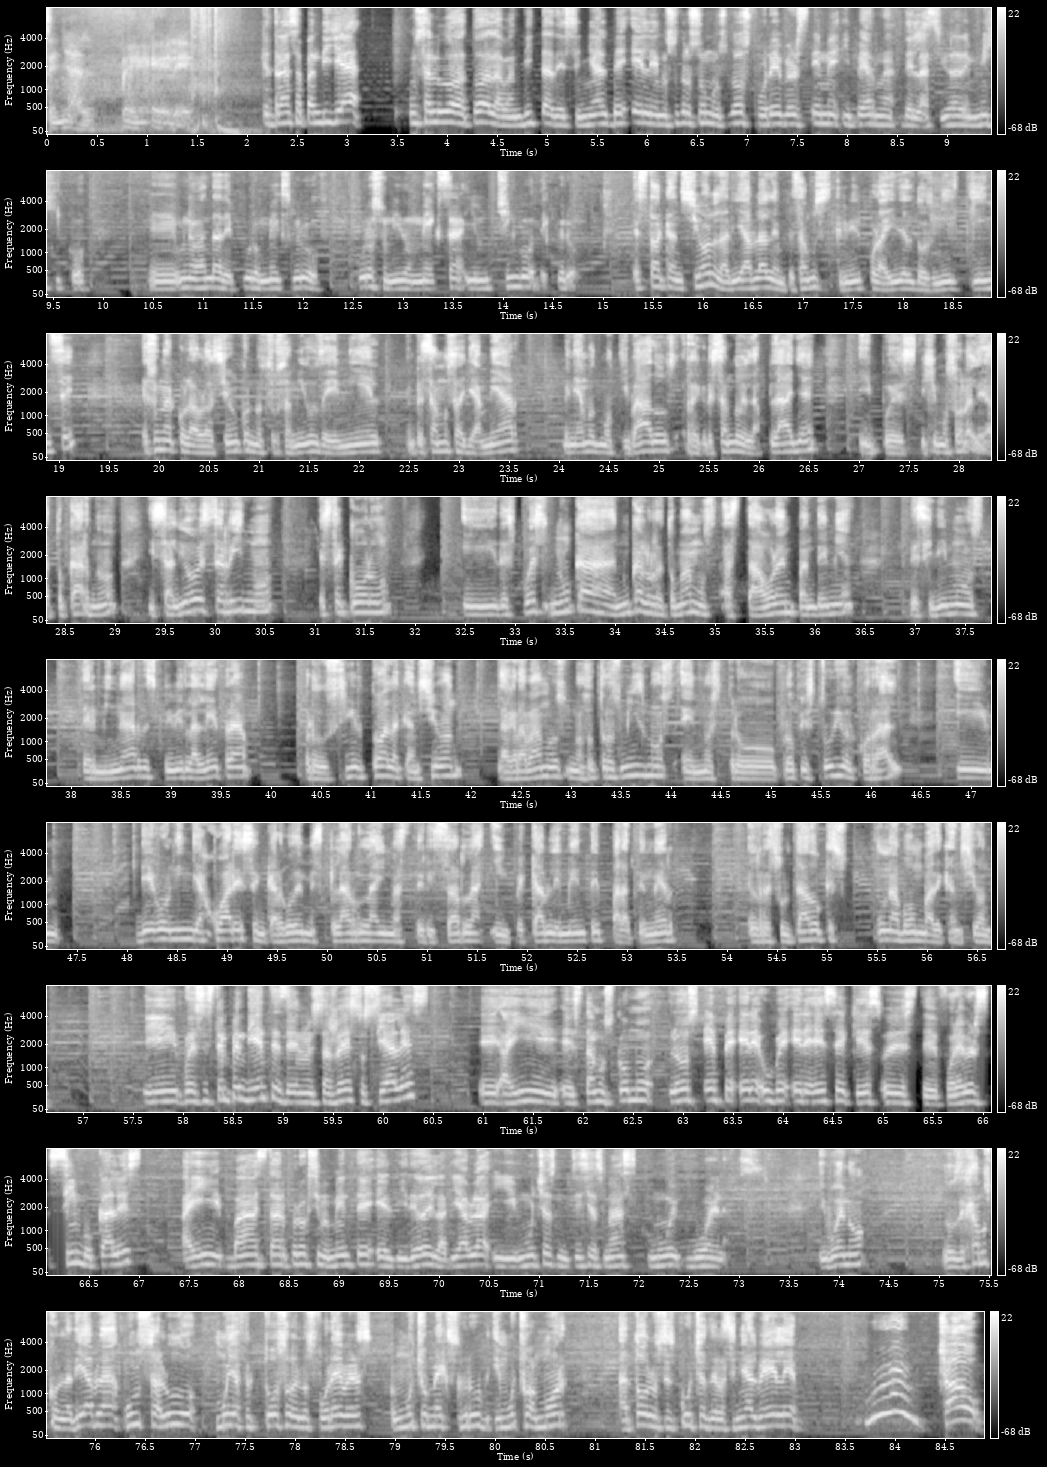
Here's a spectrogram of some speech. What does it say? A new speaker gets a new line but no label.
Señal BL.
¿Qué tranza pandilla? Un saludo a toda la bandita de Señal BL. Nosotros somos los Forevers M y Berna de la Ciudad de México. Eh, una banda de puro Mex Groove, puro sonido mexa y un chingo de groove.
Esta canción, La Diabla, la empezamos a escribir por ahí del 2015. Es una colaboración con nuestros amigos de Eniel. Empezamos a llamear, veníamos motivados, regresando de la playa y pues dijimos, órale, a tocar, ¿no? Y salió este ritmo, este coro y después nunca, nunca lo retomamos. Hasta ahora en pandemia decidimos terminar de escribir la letra, producir toda la canción, la grabamos nosotros mismos en nuestro propio estudio, El Corral, y Diego Ninja Juárez se encargó de mezclarla y masterizarla impecablemente para tener el resultado que es una bomba de canción.
Y pues estén pendientes de nuestras redes sociales. Eh, ahí estamos como los FRVRS, que es este, Forever sin vocales. Ahí va a estar próximamente el video de la Diabla y muchas noticias más muy buenas.
Y bueno, los dejamos con la Diabla. Un saludo muy afectuoso de los Forevers, con mucho Mex Group y mucho amor a todos los escuchas de la señal BL. ¡Chao!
